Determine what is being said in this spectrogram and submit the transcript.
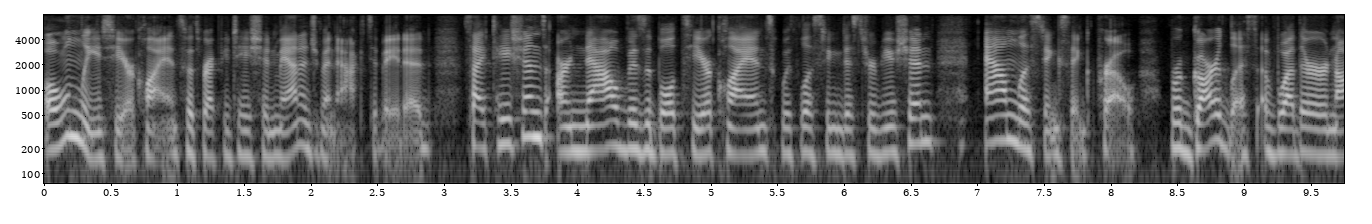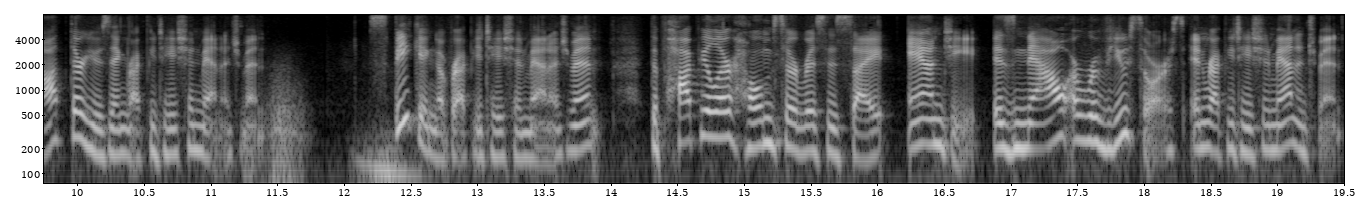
only to your clients with reputation management activated, citations are now visible to your clients with Listing Distribution and Listing Sync Pro, regardless of whether or not they're using reputation management. Speaking of reputation management, the popular home services site Angi is now a review source in reputation management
